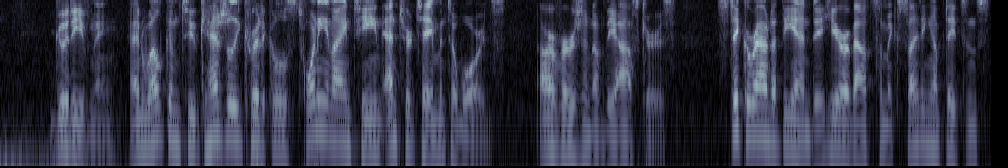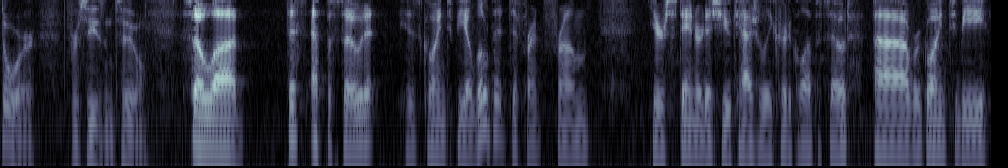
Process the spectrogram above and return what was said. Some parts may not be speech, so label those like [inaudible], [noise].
Good evening, and welcome to Casually Critical's 2019 Entertainment Awards, our version of the Oscars. Stick around at the end to hear about some exciting updates in store for season 2. So, uh, this episode is going to be a little bit different from your standard issue casually critical episode. Uh, we're going to be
